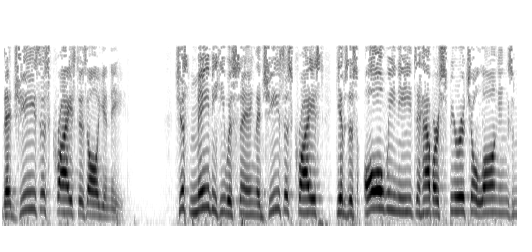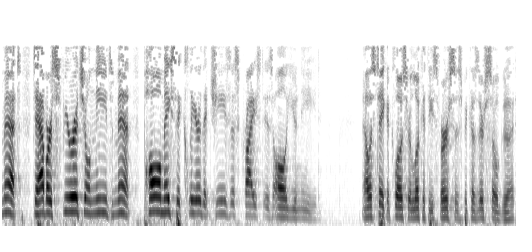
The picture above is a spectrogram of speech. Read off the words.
that Jesus Christ is all you need. Just maybe he was saying that Jesus Christ gives us all we need to have our spiritual longings met, to have our spiritual needs met. Paul makes it clear that Jesus Christ is all you need. Now let's take a closer look at these verses because they're so good.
